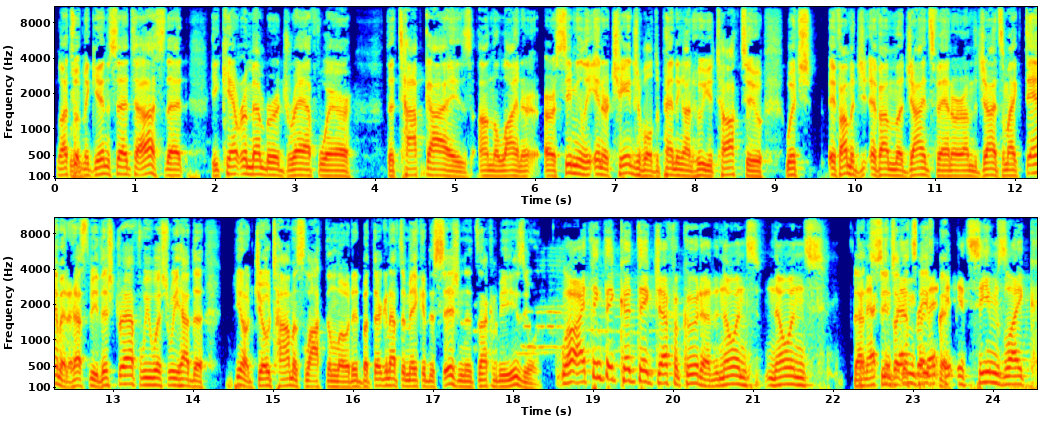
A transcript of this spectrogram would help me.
Well, that's what McGinn said to us that he can't remember a draft where the top guys on the line are, are seemingly interchangeable depending on who you talk to. Which, if I'm a if I'm a Giants fan or I'm the Giants, I'm like, damn it, it has to be this draft. We wish we had the you know Joe Thomas locked and loaded, but they're gonna have to make a decision. It's not gonna be an easy one. Well, I think they could take Jeff Okudah. No one's no one's That connected seems like a them, safe but pick. it, it seems like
